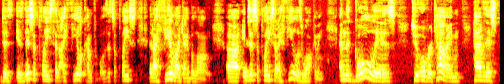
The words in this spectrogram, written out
does is this a place that i feel comfortable is this a place that i feel like i belong uh, is this a place that i feel is welcoming and the goal is to over time have this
